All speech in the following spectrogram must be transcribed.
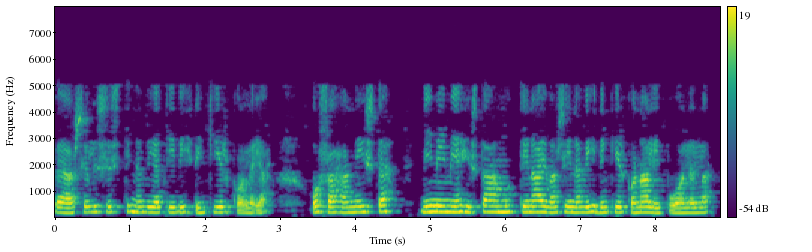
Pääasiallisesti ne vietiin Vihdin kirkolle ja osahan niistä nimimiehistä ammuttiin aivan siinä Vihdin kirkon alipuolella –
